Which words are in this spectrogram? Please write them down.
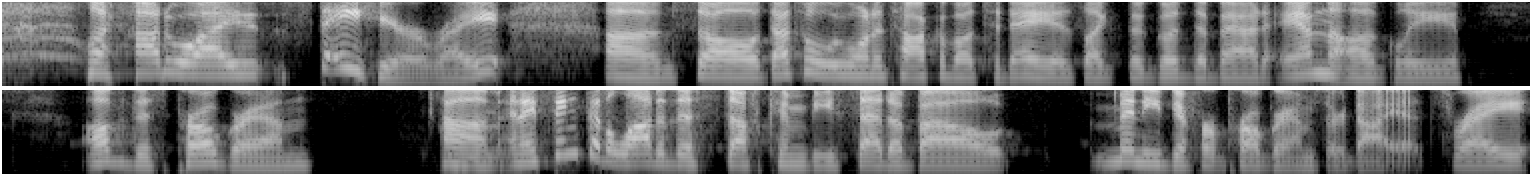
like, how do I stay here? Right. Um, so that's what we want to talk about today is like the good, the bad, and the ugly of this program. Um, and I think that a lot of this stuff can be said about many different programs or diets, right?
